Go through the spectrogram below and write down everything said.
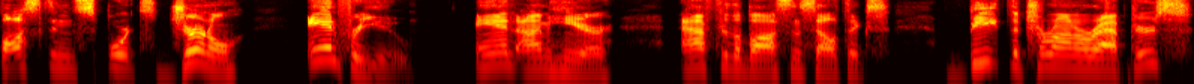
Boston Sports Journal and for you. And I'm here after the Boston Celtics beat the Toronto Raptors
